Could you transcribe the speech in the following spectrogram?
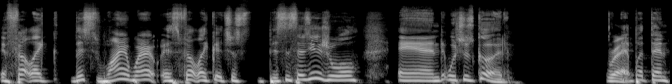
it felt like this, why, why, it felt like it's just business as usual. And which is good. Right. But then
